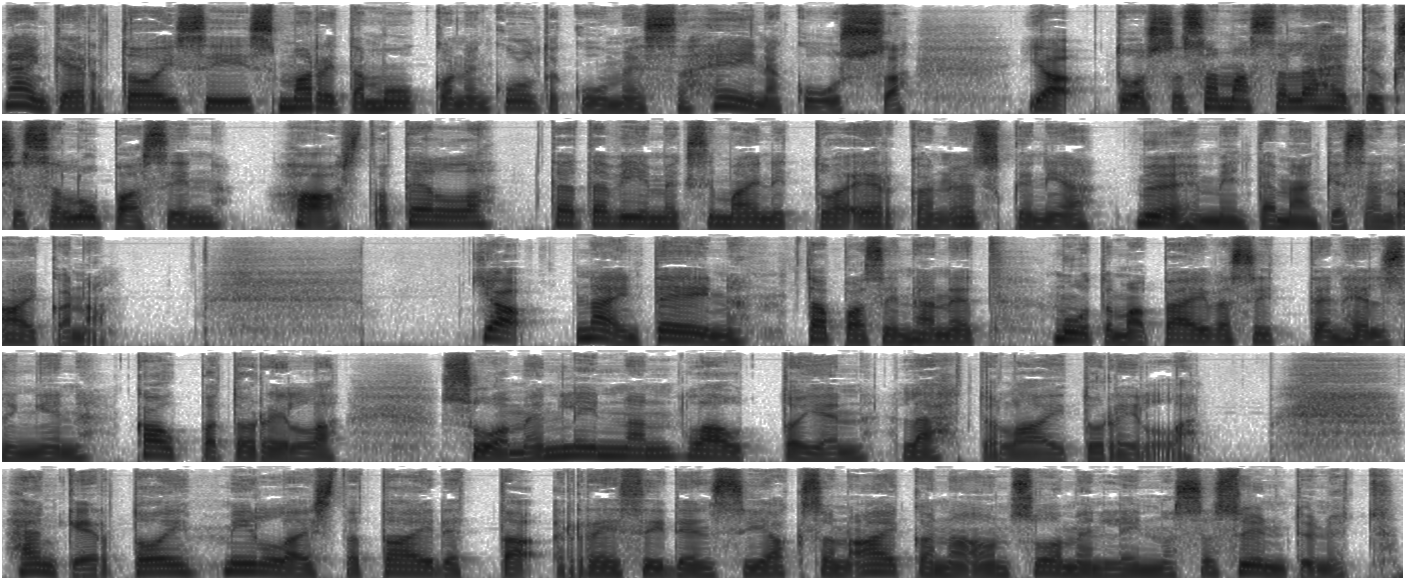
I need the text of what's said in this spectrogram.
Näin kertoi siis Marita Muukkonen kultakuumeessa heinäkuussa, ja tuossa samassa lähetyksessä lupasin haastatella tätä viimeksi mainittua Erkan Öskeniä myöhemmin tämän kesän aikana. Ja näin tein. Tapasin hänet muutama päivä sitten Helsingin kauppatorilla Suomenlinnan lauttojen lähtölaiturilla. Hän kertoi, millaista taidetta residenssijakson aikana on Suomenlinnassa syntynyt –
